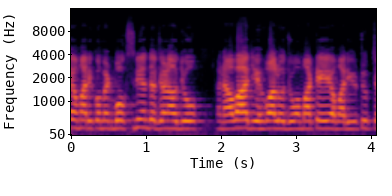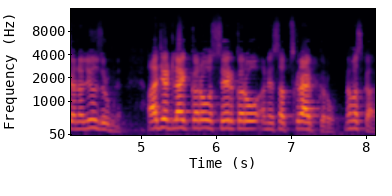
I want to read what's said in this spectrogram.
અમારી કોમેન્ટ બોક્સની અંદર જણાવજો અને આવા જ અહેવાલો જોવા માટે અમારી યુટ્યુબ ચેનલ ન્યૂઝ રૂમને આજે જ લાઇક કરો શેર કરો અને સબસ્ક્રાઇબ કરો. નમસ્કાર.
